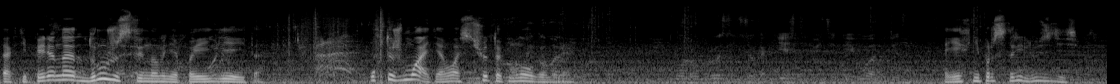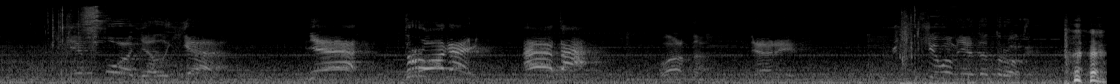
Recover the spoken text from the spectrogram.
Так, теперь она дружественна мне, по идее-то. Ух ты ж мать, а вас что так много, бля? А я их не прострелю здесь. Не понял я! Нет! Трогай! Это! Ладно, не ори. Чего мне это трогать?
